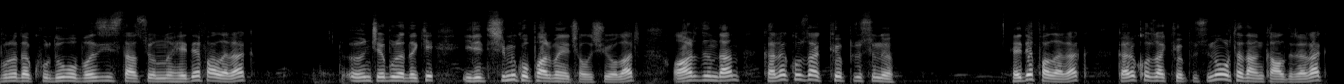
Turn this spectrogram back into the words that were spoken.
burada kurduğu o baz istasyonunu hedef alarak önce buradaki iletişimi koparmaya çalışıyorlar. Ardından Karakozak Köprüsü'nü hedef alarak Karakozak Köprüsü'nü ortadan kaldırarak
